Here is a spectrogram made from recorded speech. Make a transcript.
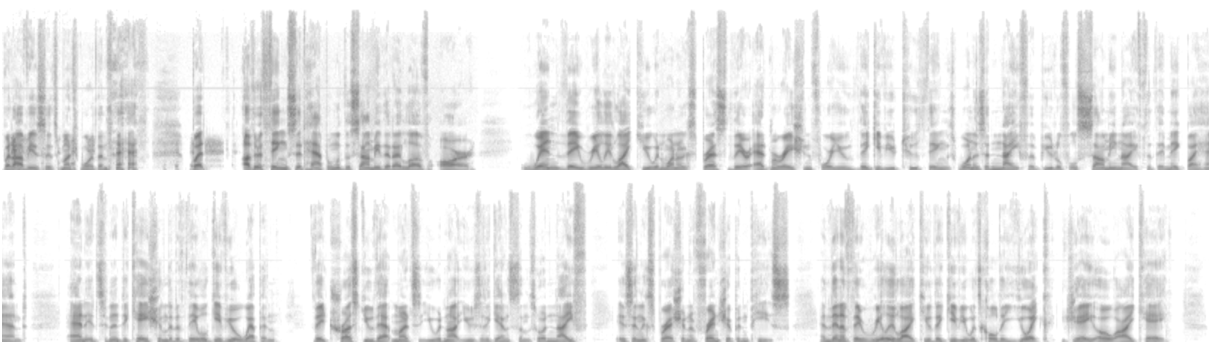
but obviously it's much more than that. But other things that happen with the Sami that I love are when they really like you and want to express their admiration for you, they give you two things. One is a knife, a beautiful Sami knife that they make by hand. And it's an indication that if they will give you a weapon, they trust you that much that you would not use it against them. So a knife is an expression of friendship and peace. And then if they really like you, they give you what's called a yoik, J O I K.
